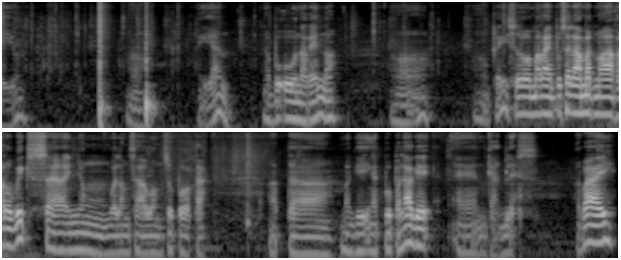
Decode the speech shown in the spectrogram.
ayun. Oh, ayan. Nabuo na rin no? Oo. okay. So maraming po salamat mga karubiks sa inyong walang sawang suporta. At ah, mag-iingat po palagi and God bless. Bye-bye.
